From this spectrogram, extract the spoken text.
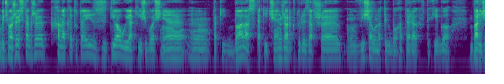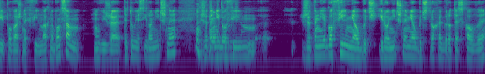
być może jest tak, że Haneke tutaj zdjął jakiś właśnie y, taki balast, taki ciężar, który zawsze wisiał na tych bohaterach w tych jego bardziej poważnych filmach, no bo on sam mówi, że tytuł jest ironiczny i że ten jego film że ten jego film miał być ironiczny, miał być trochę groteskowy,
